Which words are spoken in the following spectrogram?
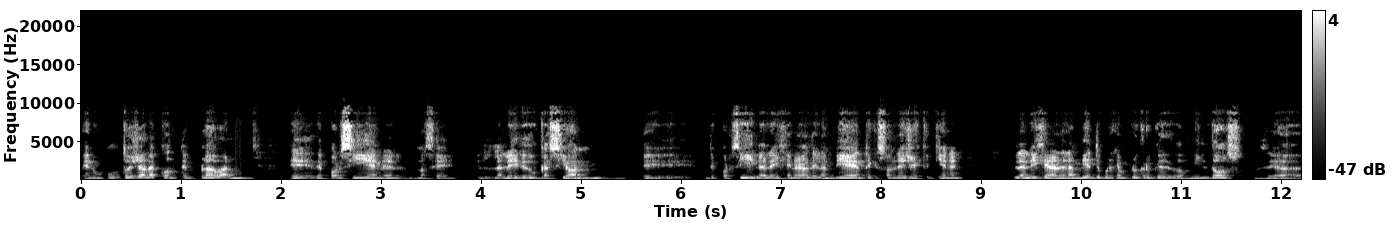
en un punto ya la contemplaban eh, de por sí en el, no sé, la ley de educación, eh, de por sí, la ley general del ambiente, que son leyes que tienen, la ley general del ambiente, por ejemplo, creo que de 2002, o sea,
